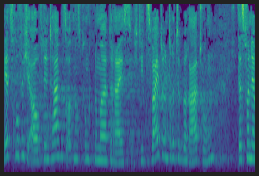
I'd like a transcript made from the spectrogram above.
Jetzt rufe ich auf den Tagesordnungspunkt Nummer 30, die zweite und dritte Beratung des von der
